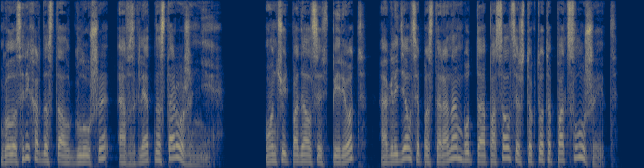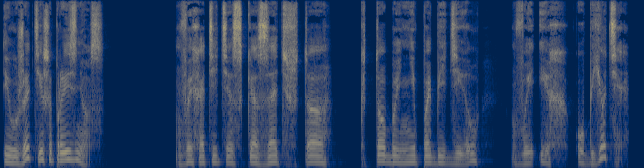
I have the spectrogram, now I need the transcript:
Голос Рихарда стал глуше, а взгляд настороженнее. Он чуть подался вперед, огляделся по сторонам, будто опасался, что кто-то подслушает, и уже тише произнес. «Вы хотите сказать, что кто бы ни победил, вы их убьете?»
